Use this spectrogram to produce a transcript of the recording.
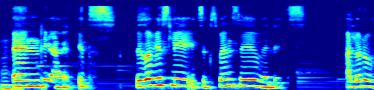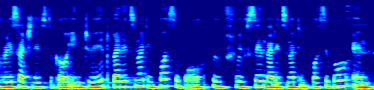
Mm-hmm. and yeah it's there's obviously it's expensive and it's a lot of research needs to go into it but it's not impossible. We've, we've seen that it's not impossible and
